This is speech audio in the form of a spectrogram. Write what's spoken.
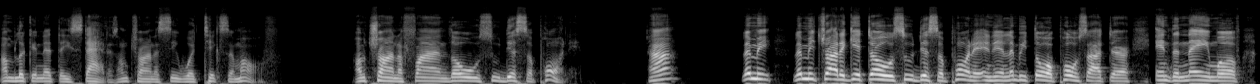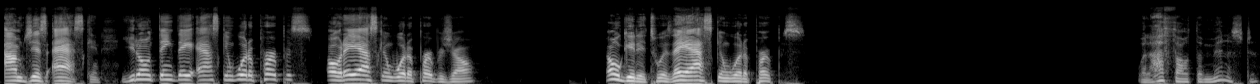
I'm looking at their status. I'm trying to see what ticks them off. I'm trying to find those who disappointed. Huh? Let me let me try to get those who disappointed, and then let me throw a post out there in the name of I'm just asking. You don't think they asking what a purpose? Oh, they asking what a purpose, y'all. Don't get it twisted. They asking what a purpose. Well, I thought the minister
